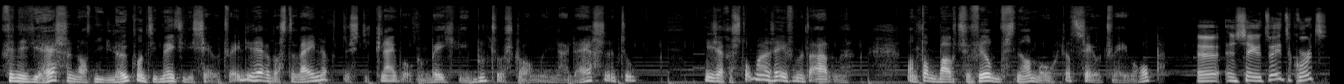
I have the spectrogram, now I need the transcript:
Vinden die hersenen dat niet leuk, want die meten die CO2, die zeggen dat is te weinig. Dus die knijpen ook een beetje die bloeddoorstroming naar de hersenen toe. Die zeggen stop maar eens even met ademen. Want dan bouwt zoveel snel mogelijk dat CO2 weer op. Uh, een CO2-tekort?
